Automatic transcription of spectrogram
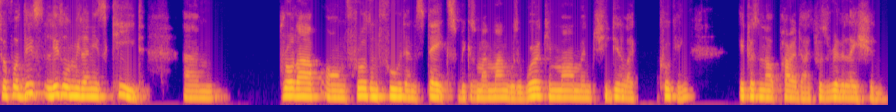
So for this little Milanese kid, um, brought up on frozen food and steaks because my mom was a working mom and she didn't like cooking. It was not paradise; it was revelation.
